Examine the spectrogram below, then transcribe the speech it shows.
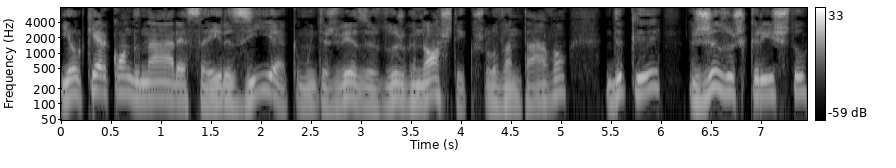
E ele quer condenar essa heresia que muitas vezes os gnósticos levantavam de que Jesus Cristo,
